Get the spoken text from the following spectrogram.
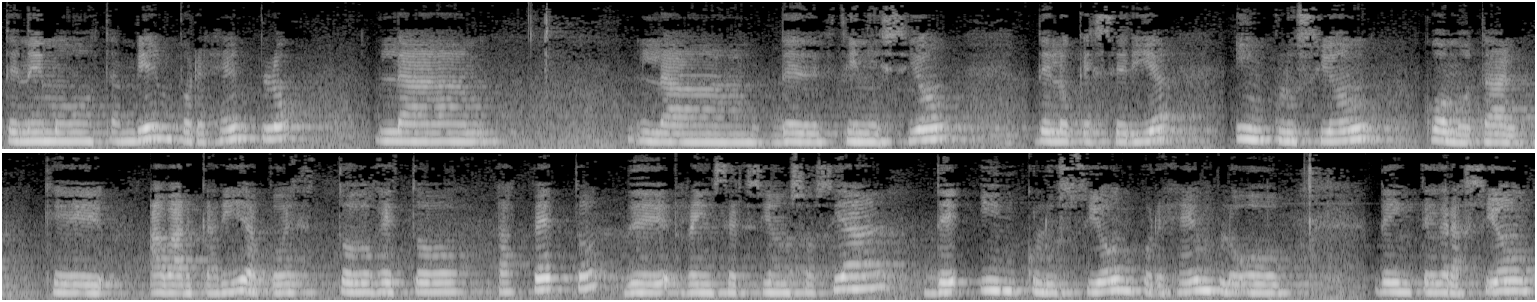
Tenemos también, por ejemplo, la, la definición de lo que sería inclusión como tal, que abarcaría pues todos estos aspectos de reinserción social, de inclusión, por ejemplo, o de integración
